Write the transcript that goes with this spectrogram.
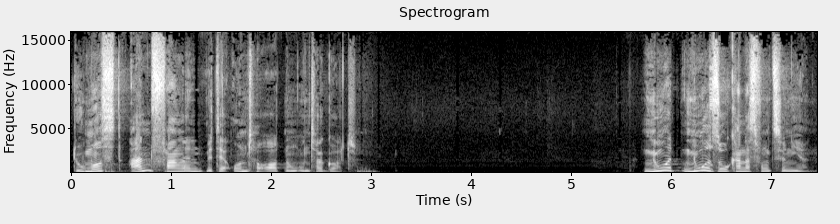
du musst anfangen mit der Unterordnung unter Gott. Nur, nur so kann das funktionieren.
